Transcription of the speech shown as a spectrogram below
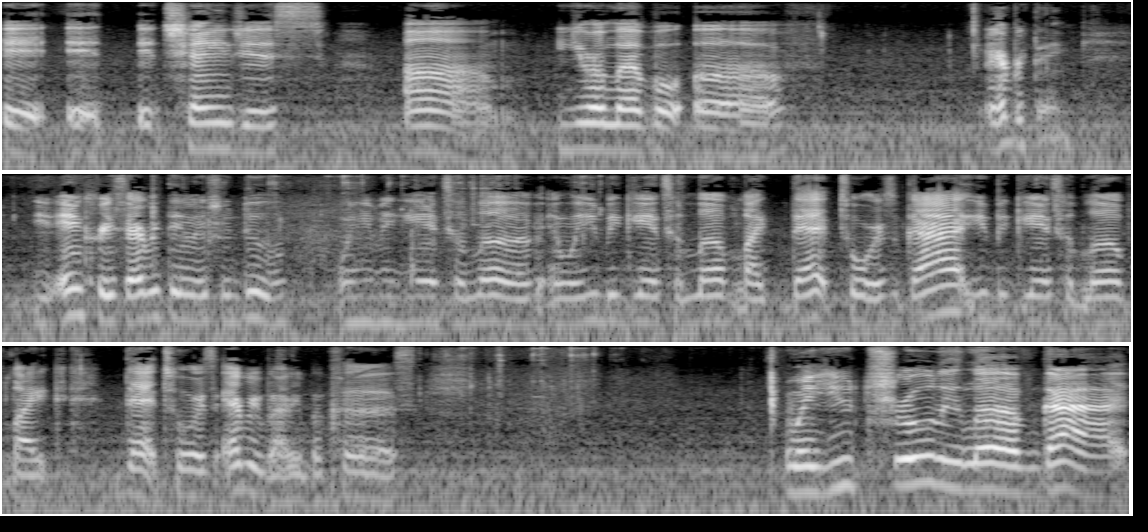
it it it changes um, your level of everything. You increase everything that you do when you begin to love. And when you begin to love like that towards God, you begin to love like that towards everybody because when you truly love God,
